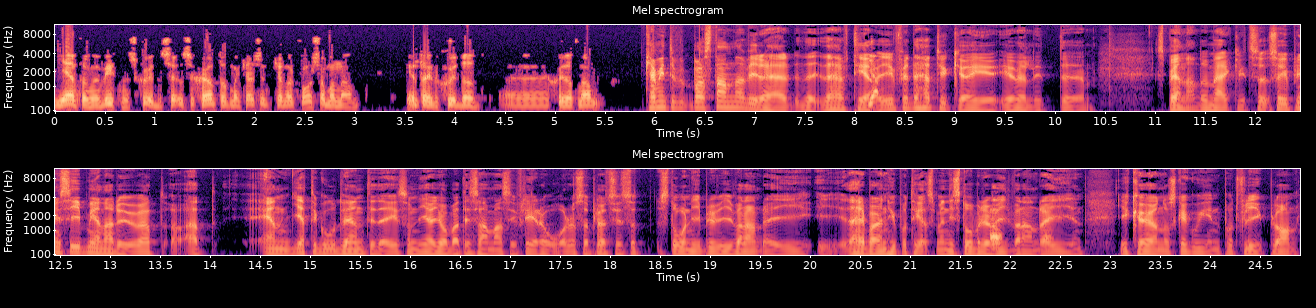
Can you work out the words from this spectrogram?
Jämför med vittnesskydd. Det är så skönt att man kanske inte kan ha kvar samma namn. Helt enkelt skyddad, eh, skyddat namn. Kan vi inte bara stanna vid det här, det här tv? Ja. För det här tycker jag är, är väldigt eh, spännande och märkligt. Så, så, i princip menar du att, att en jättegod vän till dig som ni har jobbat tillsammans i flera år och så plötsligt så står ni bredvid varandra i, i det här är bara en hypotes, men ni står bredvid ja. varandra i, i kön och ska gå in på ett flygplan.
